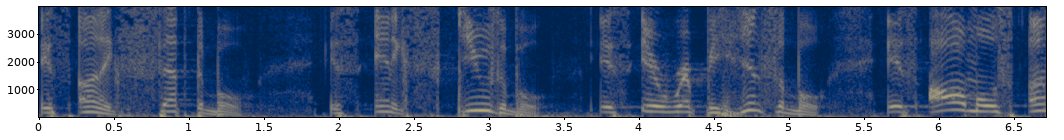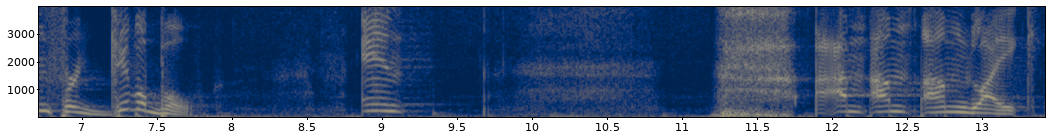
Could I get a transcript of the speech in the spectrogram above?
It's unacceptable. It's inexcusable. It's irreprehensible. It's almost unforgivable. And I'm I'm I'm like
